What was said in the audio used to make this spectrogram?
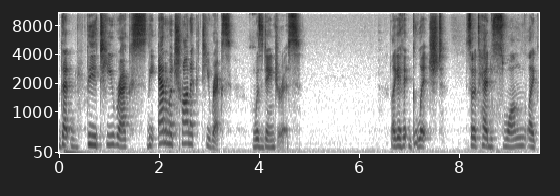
that the T Rex, the animatronic T Rex, was dangerous. Like if it glitched. So its head swung like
